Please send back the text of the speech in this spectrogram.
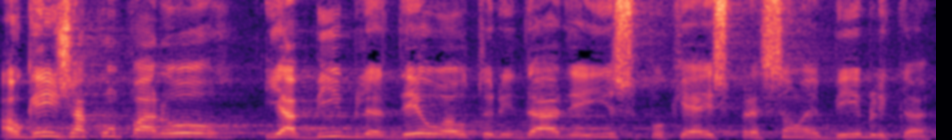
Alguém já comparou, e a Bíblia deu autoridade a isso, porque a expressão é bíblica,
